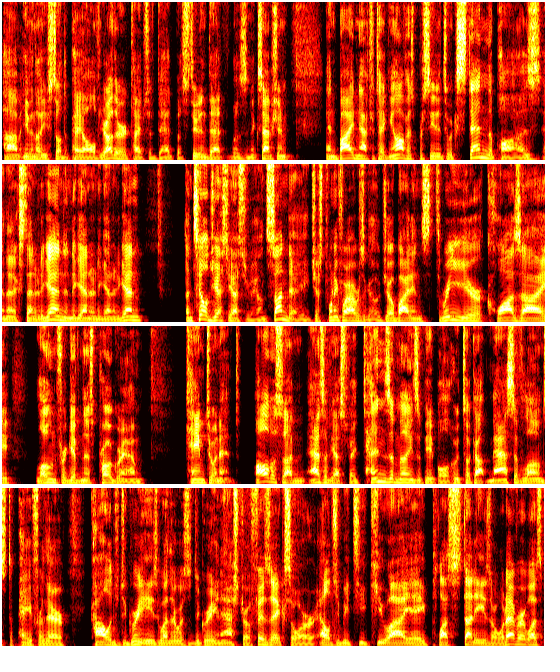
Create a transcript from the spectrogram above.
um, even though you still had to pay all of your other types of debt, but student debt was an exception. And Biden, after taking office, proceeded to extend the pause and then extend it again and again and again and again until just yesterday. On Sunday, just 24 hours ago, Joe Biden's three year quasi loan forgiveness program came to an end all of a sudden, as of yesterday, tens of millions of people who took out massive loans to pay for their college degrees, whether it was a degree in astrophysics or LGBTQIA plus studies or whatever it was,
